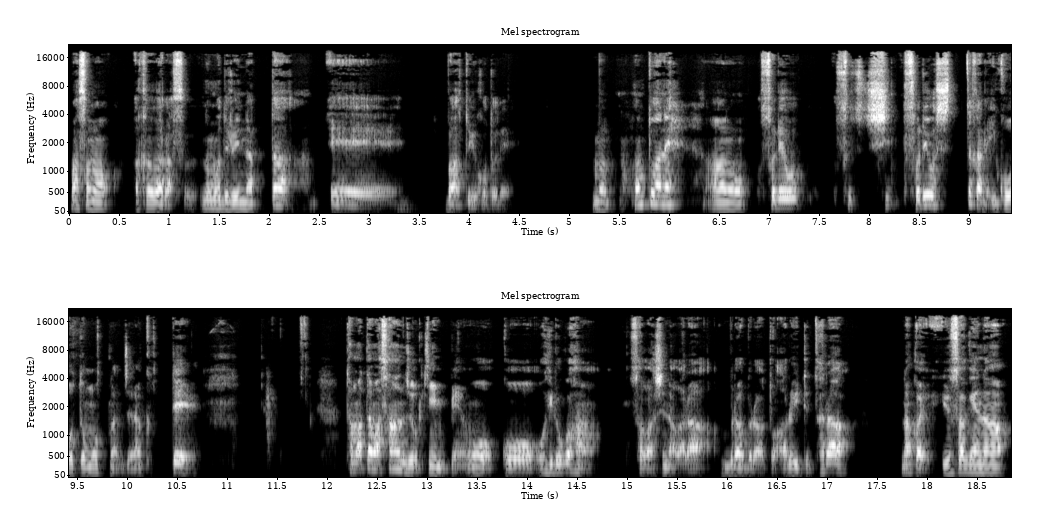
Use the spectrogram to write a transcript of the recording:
まあ、その赤ガラスのモデルになった、えー、バーということで、まあ、本当はね、あの、それを、そしそれを知ったから行こうと思ったんじゃなくて、たまたま三条近辺を、こう、お昼ご飯探しながら、ブラブラと歩いてたら、なんか良さげな、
